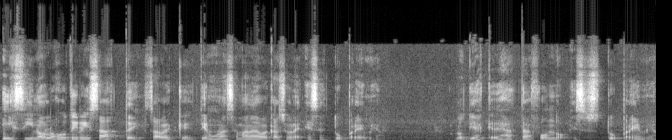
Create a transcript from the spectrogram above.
Y si no los utilizaste, ¿sabes qué? Tienes una semana de vacaciones, ese es tu premio. Los días que dejaste a fondo, ese es tu premio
